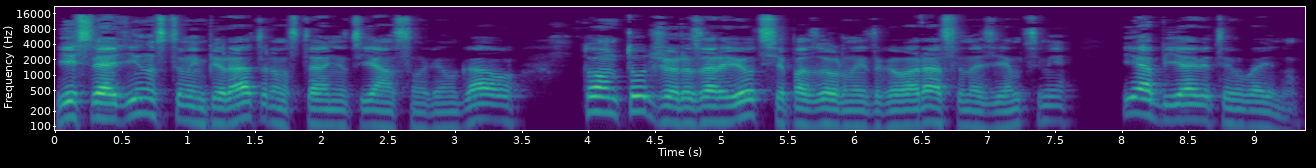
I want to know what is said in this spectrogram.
Если одиннадцатым императором станет Янсен Лингау, то он тут же разорвет все позорные договора с иноземцами и объявит им войну.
